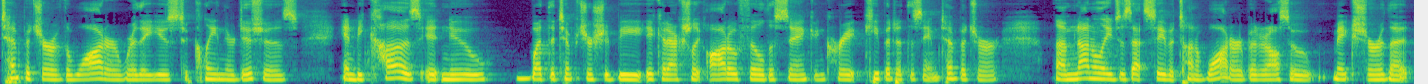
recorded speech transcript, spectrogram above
temperature of the water where they used to clean their dishes, and because it knew what the temperature should be, it could actually autofill the sink and create, keep it at the same temperature. Um, not only does that save a ton of water, but it also makes sure that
